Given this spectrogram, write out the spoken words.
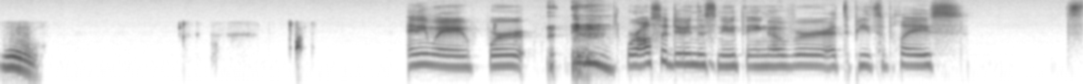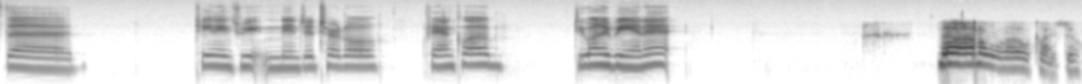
Hmm. Anyway, we're we're also doing this new thing over at the pizza place. It's the Teenage Mutant Ninja Turtle fan club. Do you want to be in it? No, I don't. I don't think so.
